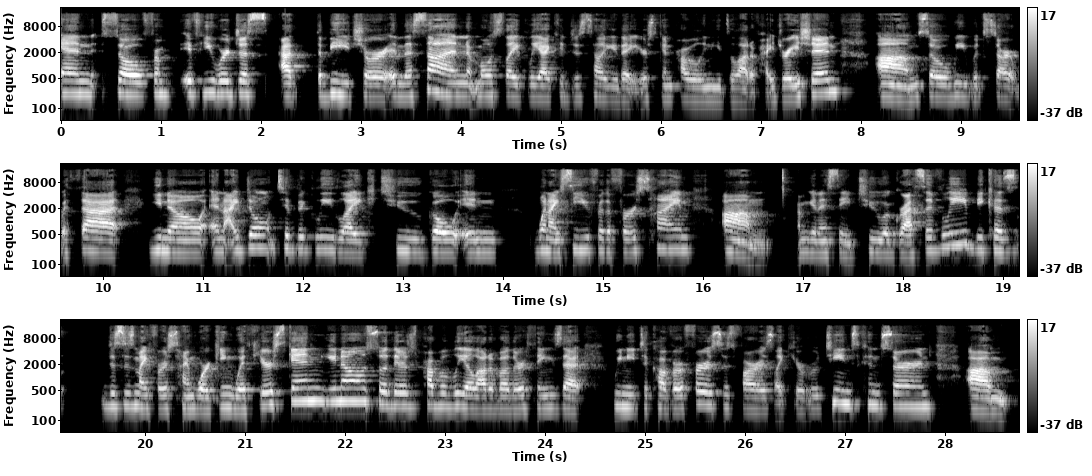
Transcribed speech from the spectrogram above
and so from if you were just at the beach or in the sun, most likely I could just tell you that your skin probably needs a lot of hydration. Um, so we would start with that, you know, and I don't typically like to go in when I see you for the first time. Um, I'm going to say too aggressively because this is my first time working with your skin, you know, so there's probably a lot of other things that we need to cover first as far as like your routine's concerned um,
